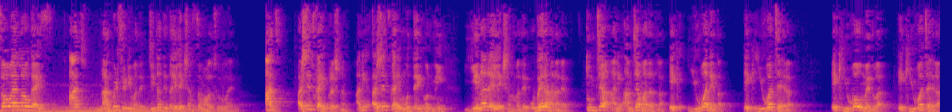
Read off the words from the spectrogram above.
So hello guys आज नागपूर सिटीमध्ये जिथं तिथं इलेक्शनचा माहोल सुरू आहे. आज असेच काही प्रश्न आणि असेच काही मुद्दे घेऊन मी येणाऱ्या इलेक्शनमध्ये उभे राहणाऱ्या तुमच्या आणि आमच्या मधातला एक युवा नेता एक युवा चेहरा एक युवा उमेदवार एक युवा चेहरा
